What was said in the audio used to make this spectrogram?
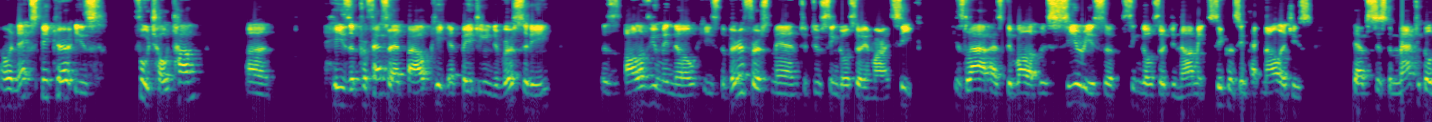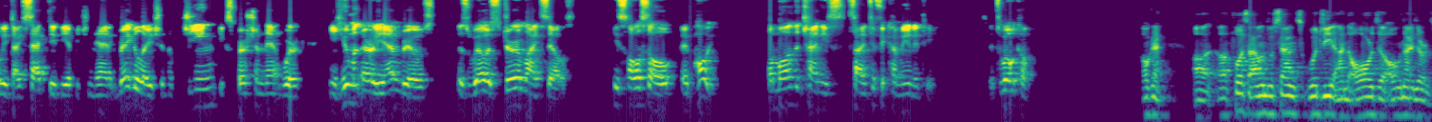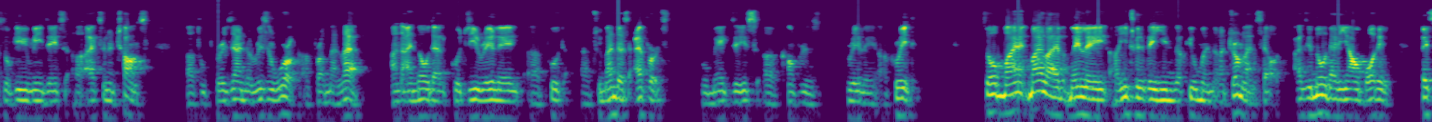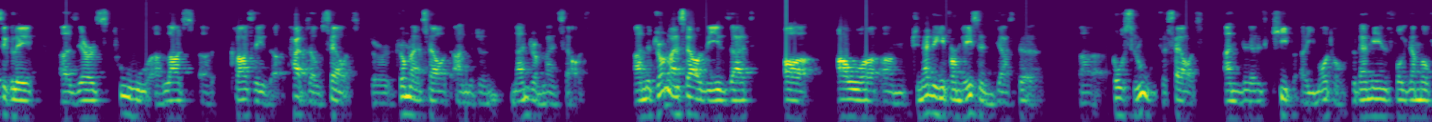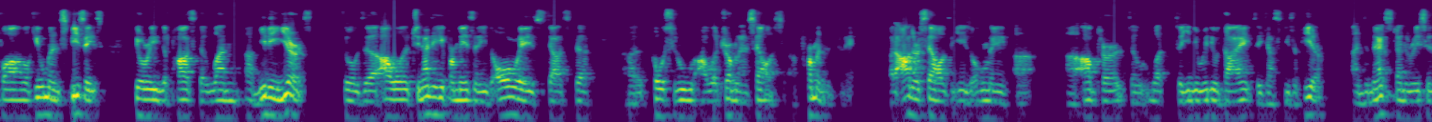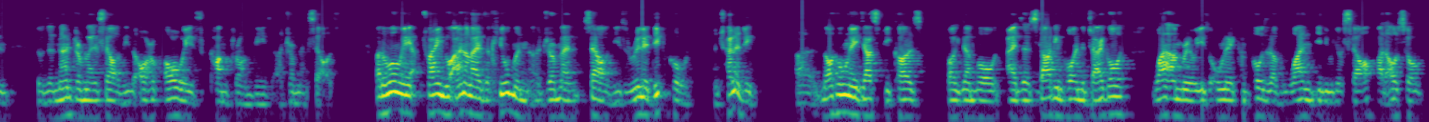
Our next speaker is Fuchou Tang. Uh, he's a professor at BIOPIC at Beijing University. As all of you may know, he's the very first man to do single-cell mRNA-seq. His lab has developed a series of single-cell genomic sequencing technologies that have systematically dissected the epigenetic regulation of gene expression network in human early embryos as well as germline cells. He's also a poet among the Chinese scientific community. It's welcome. Okay. Uh, uh, first, I want to thank Guoji and all the organizers to give me this uh, excellent chance uh, to present the recent work uh, from my lab. And I know that Guoji really uh, put tremendous efforts to make this conference really great. So my, my lab mainly interested in the human germline cells. As you know that in our body, basically there's two large classes, types of cells, the germline cells and the non-germline cells. And the germline cells is that uh, our um, genetic information just uh, uh, goes through the cells and uh, keep uh, immortal. So that means, for example, for our human species during the past one uh, million years, so the, our genetic information is always just go through our germline cells permanently. But other cells is only uh, after the what the individual die, they just disappear. And the next generation, so the non-germline cells is all, always come from these uh, germline cells. But when we are trying to analyze the human uh, germline cells, is really difficult and challenging. Uh, not only just because, for example, at the starting point, the zygote, one embryo is only composed of one individual cell, but also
